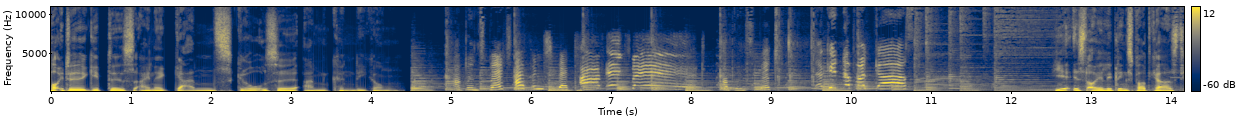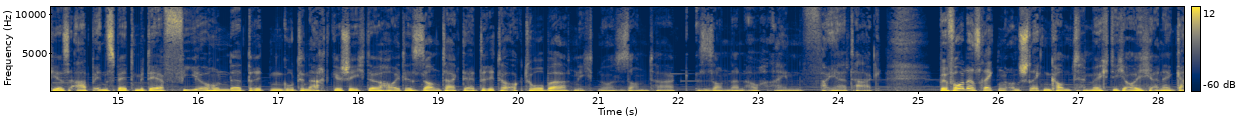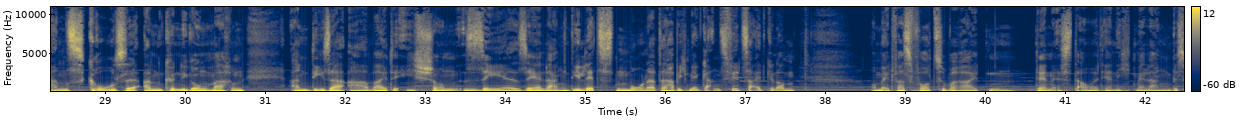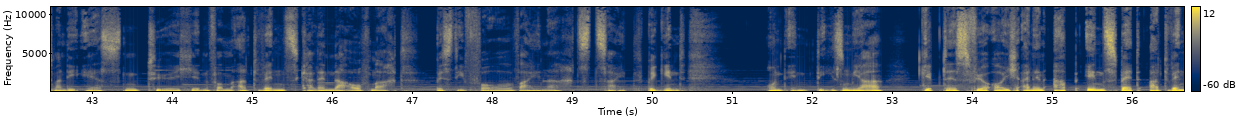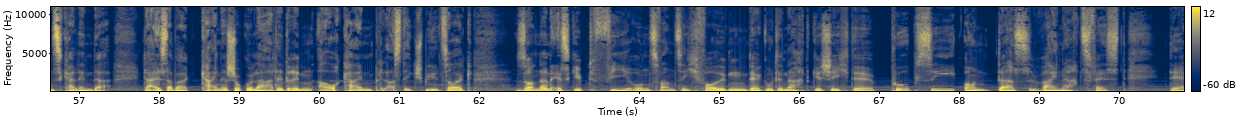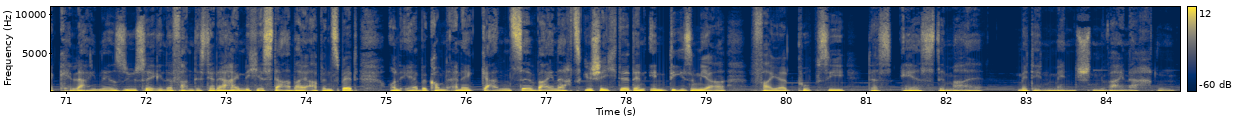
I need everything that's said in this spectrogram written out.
Heute gibt es eine ganz große Ankündigung. Ab ins Bett, ab ins Bett, ab ins Bett, ab ins Bett. Der Kinderpodcast. Hier ist euer Lieblingspodcast. Hier ist Ab ins Bett mit der 403. Gute Nacht Geschichte. Heute ist Sonntag, der 3. Oktober. Nicht nur Sonntag, sondern auch ein Feiertag. Bevor das Recken und Strecken kommt, möchte ich euch eine ganz große Ankündigung machen. An dieser arbeite ich schon sehr, sehr lang. Die letzten Monate habe ich mir ganz viel Zeit genommen, um etwas vorzubereiten. Denn es dauert ja nicht mehr lang, bis man die ersten Türchen vom Adventskalender aufmacht, bis die Vorweihnachtszeit beginnt. Und in diesem Jahr gibt es für euch einen Ab ins Bett Adventskalender. Da ist aber keine Schokolade drin, auch kein Plastikspielzeug, sondern es gibt 24 Folgen der Gute Nacht Geschichte Pupsi und das Weihnachtsfest. Der kleine süße Elefant ist ja der heimliche Star bei Ab ins Bett und er bekommt eine ganze Weihnachtsgeschichte, denn in diesem Jahr feiert Pupsi das erste Mal mit den Menschen Weihnachten.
